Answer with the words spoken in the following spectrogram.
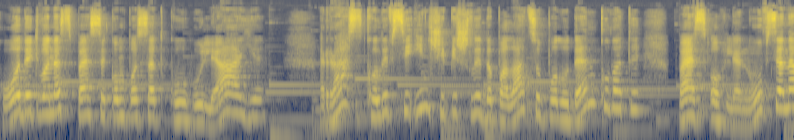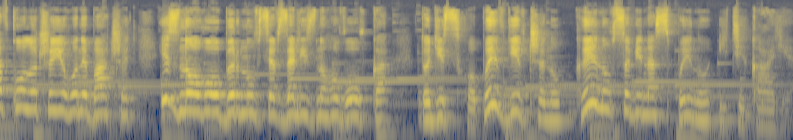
Ходить вона з песиком по садку, гуляє. Раз, коли всі інші пішли до палацу полуденкувати, пес оглянувся навколо, чи його не бачать, і знову обернувся в залізного вовка. Тоді схопив дівчину, кинув собі на спину і тікає.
